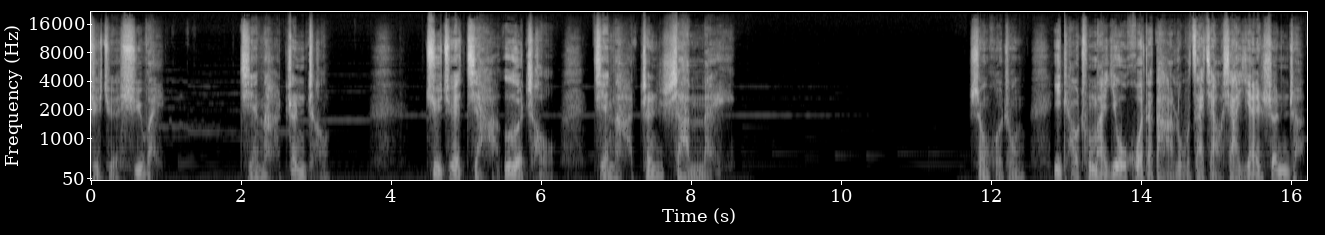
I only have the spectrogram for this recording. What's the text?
拒绝虚伪，接纳真诚；拒绝假恶丑，接纳真善美。生活中，一条充满诱惑的大路在脚下延伸着，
